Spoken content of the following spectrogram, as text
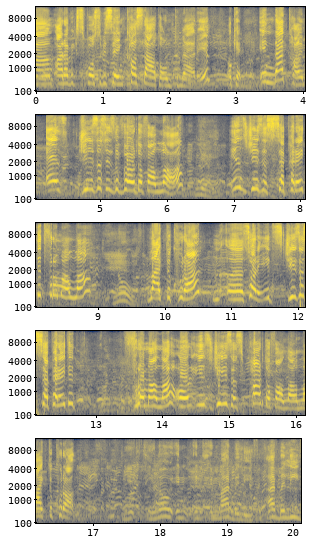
Um, Arabic is supposed to be saying cast out on to Mary. Okay, in that time, as Jesus is the word of Allah, Yeah. is Jesus separated from Allah? No. Like the Quran? Uh, sorry, it's Jesus separated from Allah, or is Jesus part of Allah like the Quran? You, you know, in, in, in my belief, I believe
